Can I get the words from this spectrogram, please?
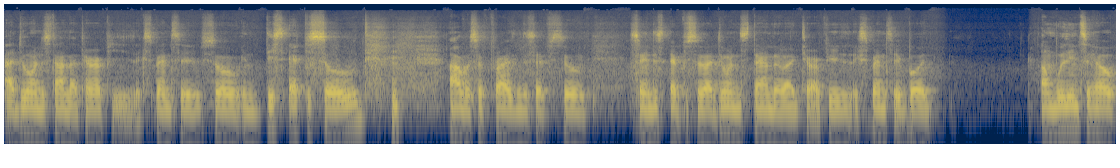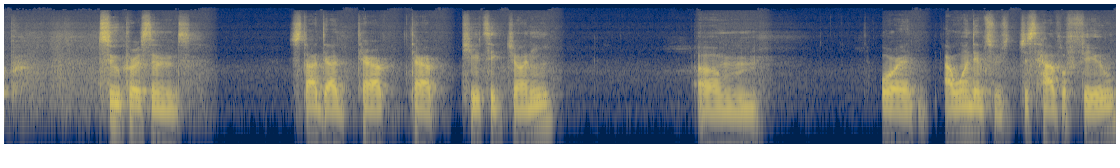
I do understand that therapy is expensive. So in this episode, I was surprised in this episode. So in this episode, I do understand that like therapy is expensive, but I'm willing to help two persons start their thera- therapeutic journey. Um, or I want them to just have a feel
